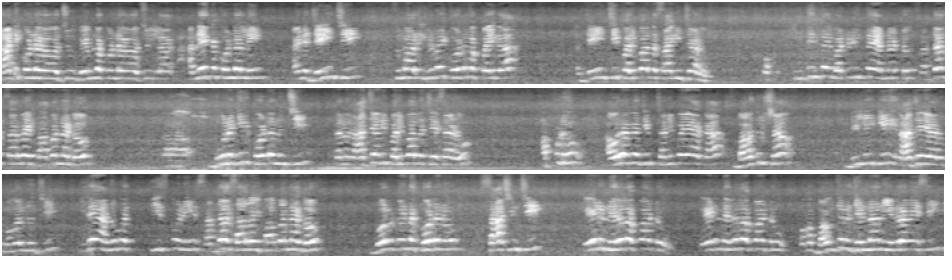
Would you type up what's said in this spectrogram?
తాటి కొండ కావచ్చు వేముల కొండ కావచ్చు ఇలా అనేక కొండల్ని ఆయన జయించి సుమారు ఇరవై కోటలకు పైగా జయించి పరిపాలన సాగించాడు. ఇంతింతై వటుడింతై అన్నట్టు సర్దార్ సర్వై పాపన్న గౌడ్ భువనగిరి కోట నుంచి తన రాజ్యాన్ని పరిపాలన చేశాడు. అప్పుడు ఔరంగజీబ్ చనిపోయాక బహదూర్ షా ఢిల్లీకి రాజయ్యాడు మొఘల్ నుంచి. ఇదే అనుమతి తీసుకొని సర్దార్ సాల్వై పాపన్న గౌడ్ గోల్కొండ కోటను శాసించి ఏడు నెలల పాటు ఏడు నెలల పాటు ఒక బహుజన జెండాను ఎగురవేసి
